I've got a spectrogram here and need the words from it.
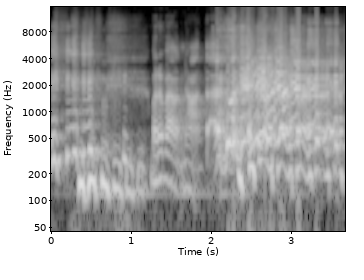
what about not that?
